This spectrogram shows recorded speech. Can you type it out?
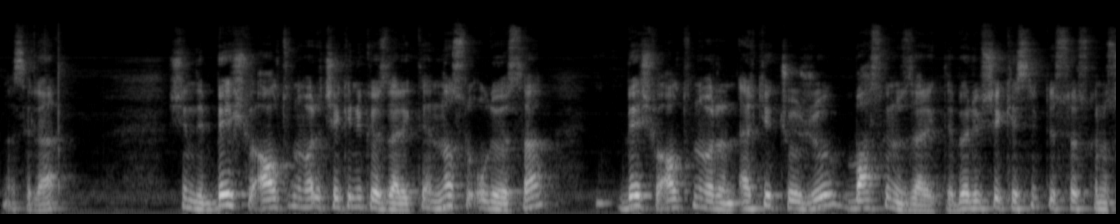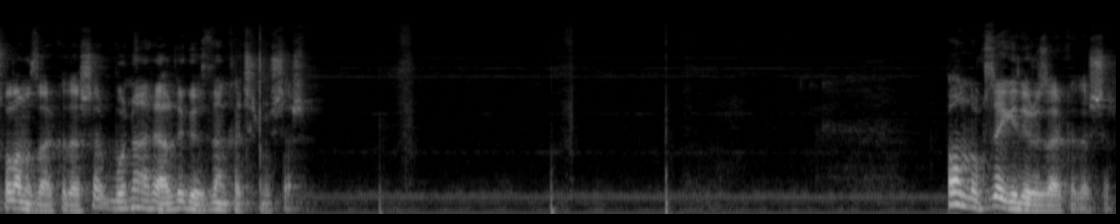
mesela şimdi 5 ve 6 numara çekinik özellikte nasıl oluyorsa 5 ve 6 numaranın erkek çocuğu baskın özellikte. Böyle bir şey kesinlikle söz konusu olamaz arkadaşlar. Bunu herhalde gözden kaçırmışlar. 19'a geliyoruz arkadaşlar.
